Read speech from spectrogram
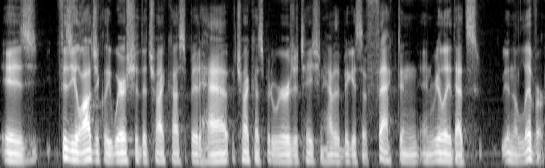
is physiologically where should the tricuspid have tricuspid regurgitation have the biggest effect, and and really that's in the liver.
